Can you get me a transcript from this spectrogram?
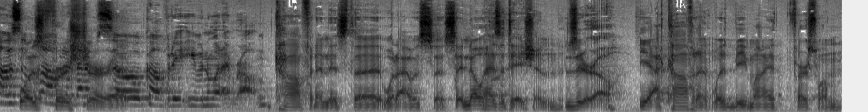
I was so was confident for that sure. I'm so confident even when I'm wrong. confident is the what I was uh, saying. No hesitation, zero. Yeah, confident would be my first one,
